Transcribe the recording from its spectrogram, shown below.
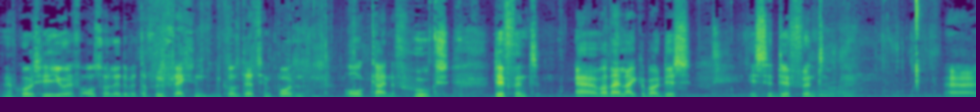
and of course here you have also a little bit of reflection because that's important. All kind of hooks. Different uh, what I like about this is the different uh,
